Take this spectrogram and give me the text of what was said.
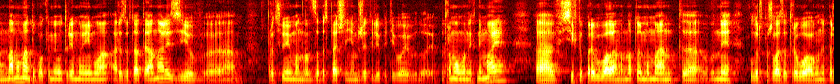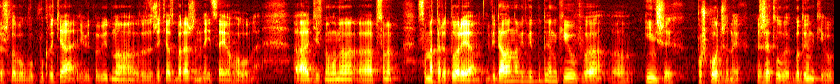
На момент, поки ми отримуємо результати аналізів, працюємо над забезпеченням жителів питьовою водою. Травмованих немає. Е, Всі, хто перебували на- той момент, е, вони, коли розпочалася тривога, вони перейшли в укриття і відповідно життя збережене, і це є головне. Е, Дійсно, воно е, саме, саме територія віддалена від, від будинків, інших пошкоджених житлових будинків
